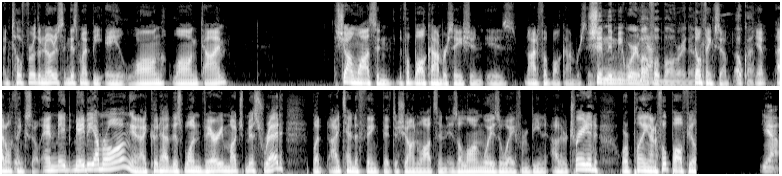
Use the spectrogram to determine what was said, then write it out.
until further notice, and this might be a long, long time, Sean Watson, the football conversation is not a football conversation. Shouldn't even be worried Yeah. about football right now. Don't think so. Okay. Yep, I don't think so. And maybe maybe I'm wrong, and I could have this one very much misread, but I tend to think that Deshaun Watson is a long ways away from being either traded or playing on a football field. Yeah,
